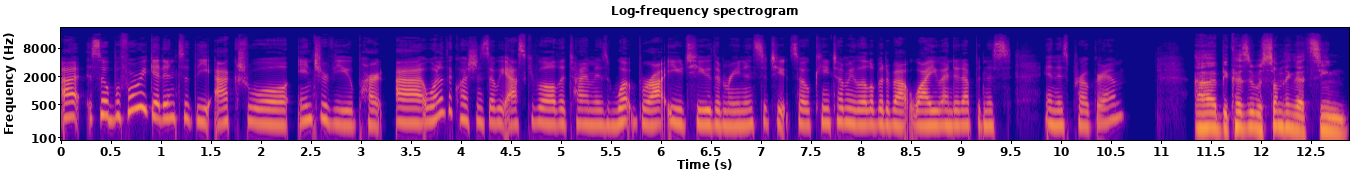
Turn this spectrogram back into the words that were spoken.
Uh, so before we get into the actual interview part, uh, one of the questions that we ask people all the time is, "What brought you to the Marine Institute?" So can you tell me a little bit about why you ended up in this in this program? Uh, because it was something that seemed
